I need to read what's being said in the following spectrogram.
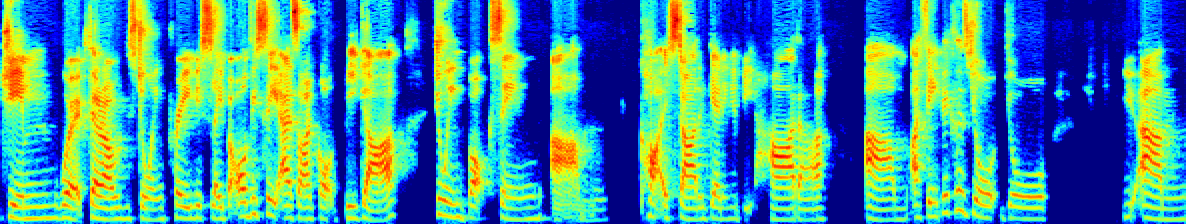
gym work that I was doing previously, but obviously as I got bigger, doing boxing, um, started getting a bit harder. Um, I think because your your you, um,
